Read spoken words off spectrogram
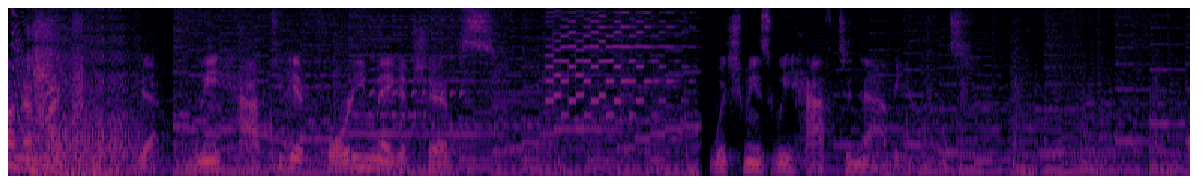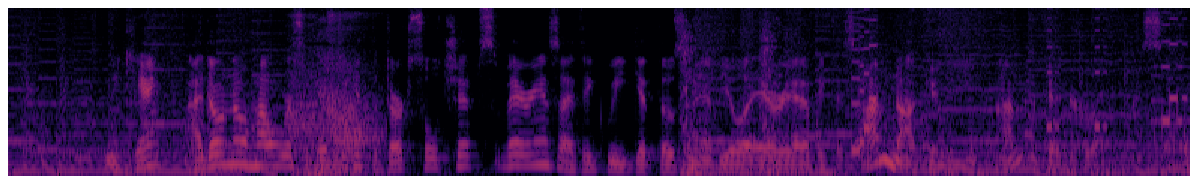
Oh, never mind. Yeah, we have to get 40 Mega Chips, which means we have to Navi hunt. We can't... I don't know how we're supposed to get the Dark Soul Chips variants. I think we get those in Nebula area because I'm not gonna... I'm not gonna corrupt myself.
